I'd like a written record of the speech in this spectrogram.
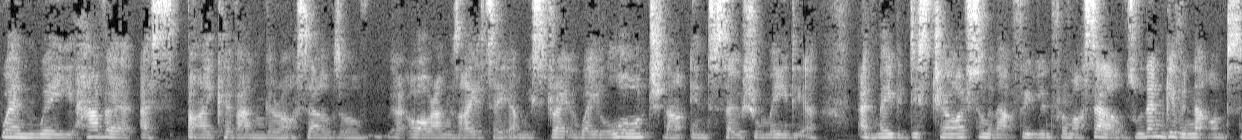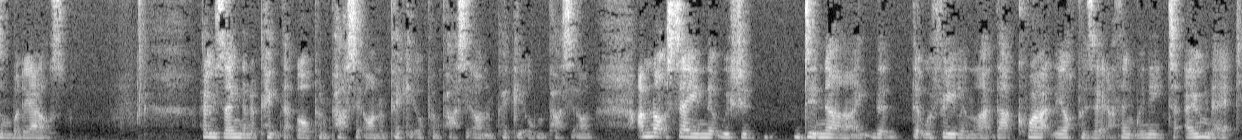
when we have a, a spike of anger ourselves or or anxiety and we straight away launch that into social media and maybe discharge some of that feeling from ourselves, we're then giving that on to somebody else who's then going to pick that up and pass it on and pick it up and pass it on and pick it up and pass it on. I'm not saying that we should deny that, that we're feeling like that, quite the opposite. I think we need to own it,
